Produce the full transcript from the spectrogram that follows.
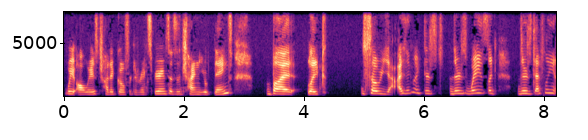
we always try to go for different experiences and try new things. But like so yeah i think like there's there's ways like there's definitely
